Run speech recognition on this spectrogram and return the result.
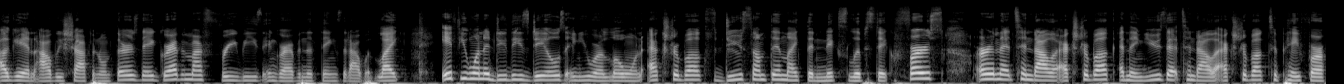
again I'll be shopping on Thursday grabbing my freebies and grabbing the things that I would like. If you want to do these deals and you are low on extra bucks do something like the NYX lipstick first earn that $10 extra buck and then use that $10 extra buck to pay for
